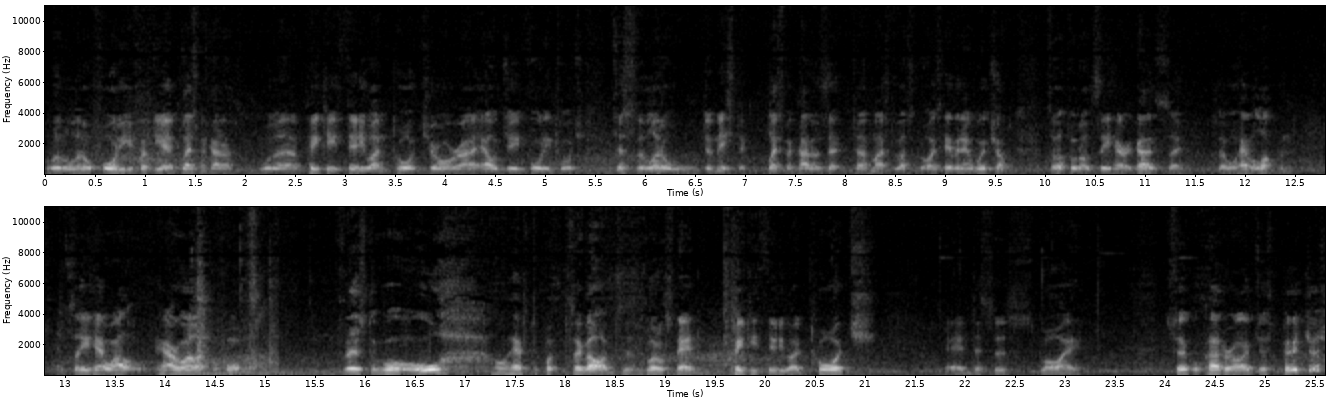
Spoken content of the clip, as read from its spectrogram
with a little 40 or 58 plasma cutter with a PT31 torch or LG40 torch. Just the little domestic plasma cutters that uh, most of us guys have in our workshops. So I thought I'd see how it goes. So, so we'll have a look and, and see how well, how well it performs. First of all, I'll have to put the odds. This is a little standard PT31 torch and this is my circle cutter I just purchased.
